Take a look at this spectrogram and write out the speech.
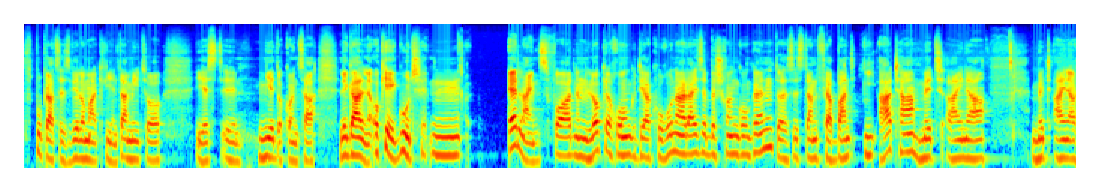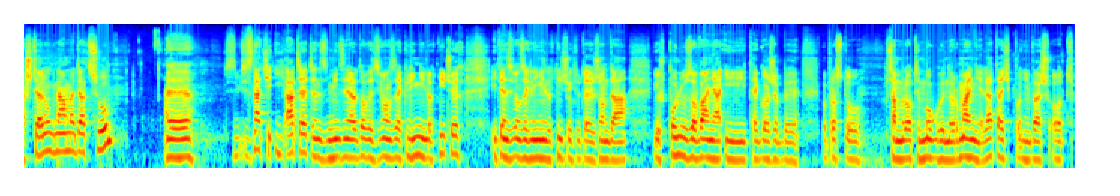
współpracę z wieloma klientami, co jest e, nie do końca legalne. Ok, gut. Airlines fordern Lockerung der Corona-Reisebeschränkungen. Das ist dann Verband IATA mit einer, mit einer Stellungnahme dazu. Äh, znacie IATA, ten Międzynarodowy Związek Linii Lotniczych i ten Związek Linii Lotniczych tutaj żąda już poluzowania i tego, żeby po prostu samoloty mogły normalnie latać, ponieważ od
